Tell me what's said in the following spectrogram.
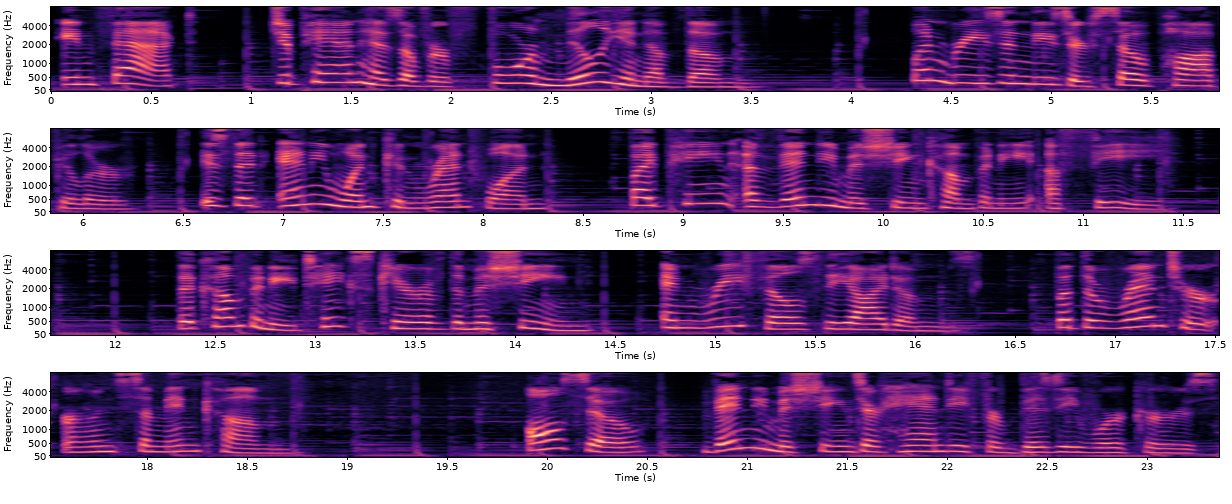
In fact, Japan has over 4 million of them. One reason these are so popular is that anyone can rent one by paying a vending machine company a fee. The company takes care of the machine and refills the items, but the renter earns some income. Also, vending machines are handy for busy workers.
